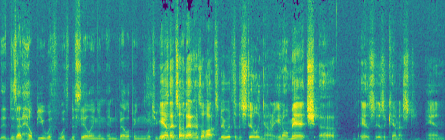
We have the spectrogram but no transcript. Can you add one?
does that help you with with distilling and, and developing what you guys yeah, that's a, that has a lot to do with the distilling on it. You know, Mitch uh, is is a chemist, and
